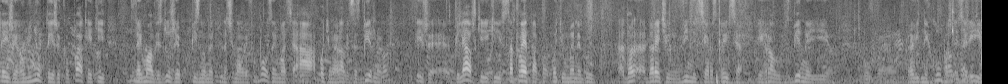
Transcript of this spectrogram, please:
той же Гоменюк, той же Ковпак, які займались дуже пізно починали футбол займатися, а потім грали за збірною. Той же Пілявський, який з атлета, потім в мене був, е, до, до речі, в Вінниці розкрився і грав в збірній. І був в провідних клубах, і Зарі,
